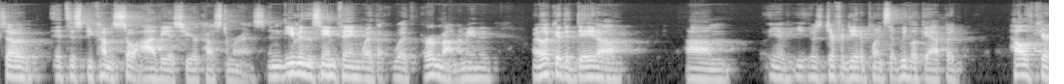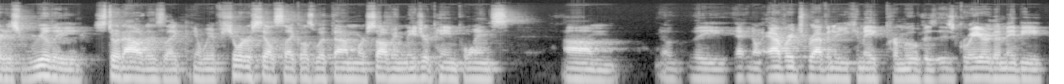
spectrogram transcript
So it just becomes so obvious who your customer is. And even the same thing with with Urbanbound. I mean, I look at the data, um, you know, there's different data points that we look at, but healthcare just really stood out as like, you know, we have shorter sales cycles with them. We're solving major pain points. Um, you know, the you know average revenue you can make per move is, is greater than maybe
